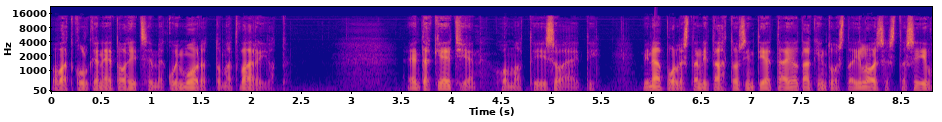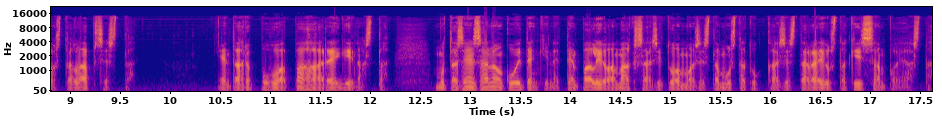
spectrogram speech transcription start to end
ovat kulkeneet ohitsemme kuin muodottomat varjot. Entä Ketjen, huomautti isoäiti. Minä puolestani tahtoisin tietää jotakin tuosta iloisesta siivosta lapsesta – en tahdo puhua pahaa Reginasta, mutta sen sanon kuitenkin, etten paljoa maksaisi tuommoisesta mustatukkaisesta rajusta kissanpojasta,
